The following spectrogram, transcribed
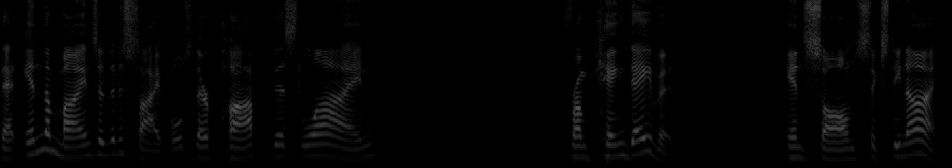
that in the minds of the disciples, there popped this line from King David in Psalm 69,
